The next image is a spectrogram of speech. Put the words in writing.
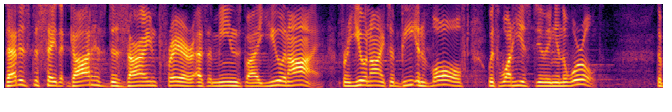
That is to say that God has designed prayer as a means by you and I for you and I to be involved with what He is doing in the world. The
